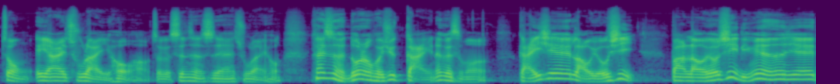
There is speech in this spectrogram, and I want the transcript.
这种 AI 出来以后哈，这个生成式 AI 出来以后，开始很多人回去改那个什么，改一些老游戏。把老游戏里面的那些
